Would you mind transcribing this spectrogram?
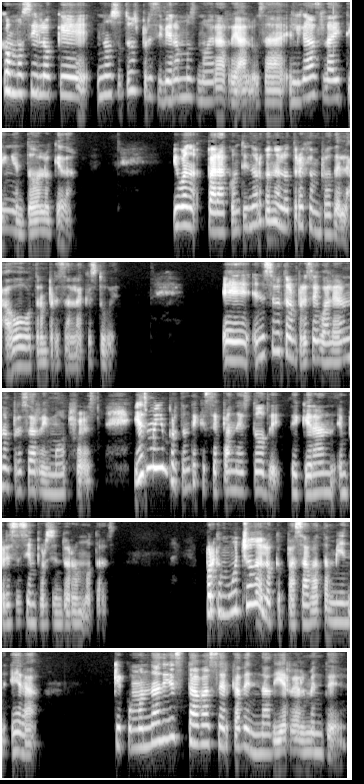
Como si lo que nosotros percibiéramos no era real, o sea, el gaslighting en todo lo que da. Y bueno, para continuar con el otro ejemplo de la otra empresa en la que estuve. Eh, en esta otra empresa igual era una empresa remote first. Y es muy importante que sepan esto de, de que eran empresas 100% remotas. Porque mucho de lo que pasaba también era que como nadie estaba cerca de nadie realmente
